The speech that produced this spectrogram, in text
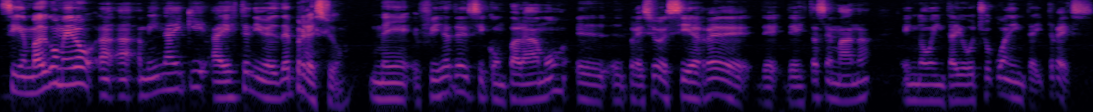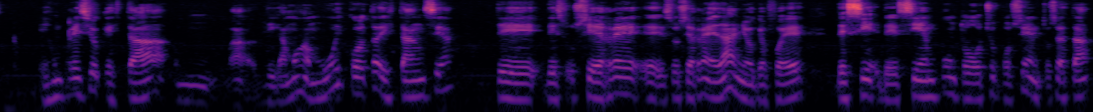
Sin embargo, Mero, a, mí Nike a este nivel de precio, me, fíjate si comparamos el, precio de cierre de, esta semana en 98.43. Es un precio que está, mm, digamos, a muy corta distancia de, su, cierre, eh, su cierre del año, que fue de, de 100.8%. O sea, está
